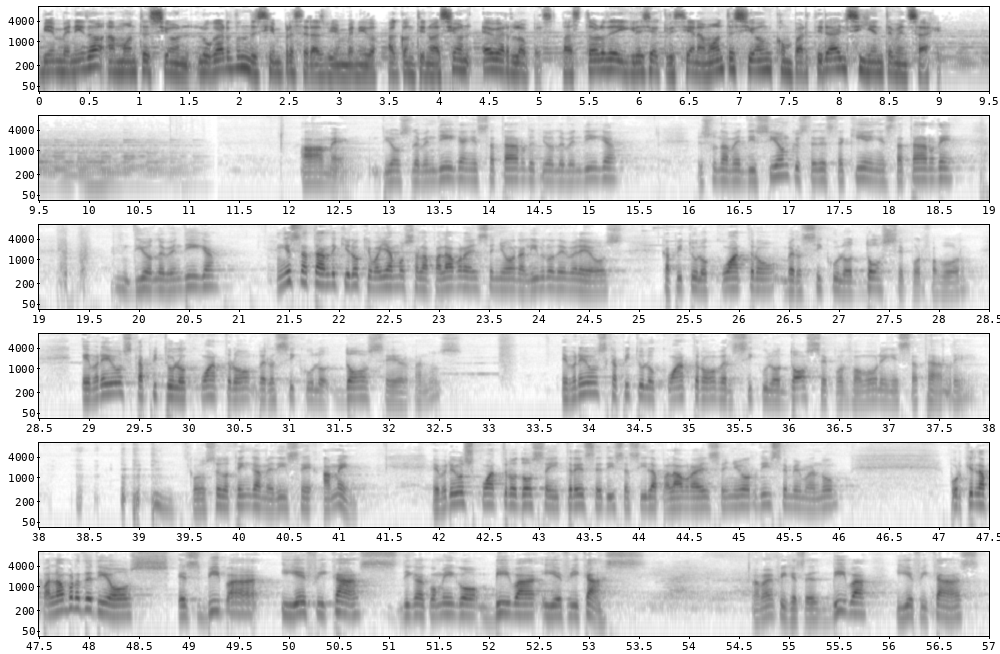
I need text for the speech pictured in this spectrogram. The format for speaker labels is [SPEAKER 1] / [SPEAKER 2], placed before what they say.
[SPEAKER 1] Bienvenido a Monte Sion, lugar donde siempre serás bienvenido. A continuación, Ever López, pastor de Iglesia Cristiana Monte Sion, compartirá el siguiente mensaje.
[SPEAKER 2] Amén. Dios le bendiga en esta tarde, Dios le bendiga. Es una bendición que usted esté aquí en esta tarde. Dios le bendiga. En esta tarde quiero que vayamos a la palabra del Señor, al libro de Hebreos, capítulo 4, versículo 12, por favor. Hebreos capítulo 4, versículo 12, hermanos. Hebreos capítulo 4, versículo 12, por favor, en esta tarde. Cuando usted lo tenga, me dice amén. Hebreos 4, 12 y 13 dice así la palabra del Señor, dice mi hermano, porque la palabra de Dios es viva y eficaz, diga conmigo, viva y eficaz. Amén, fíjese, es viva y eficaz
